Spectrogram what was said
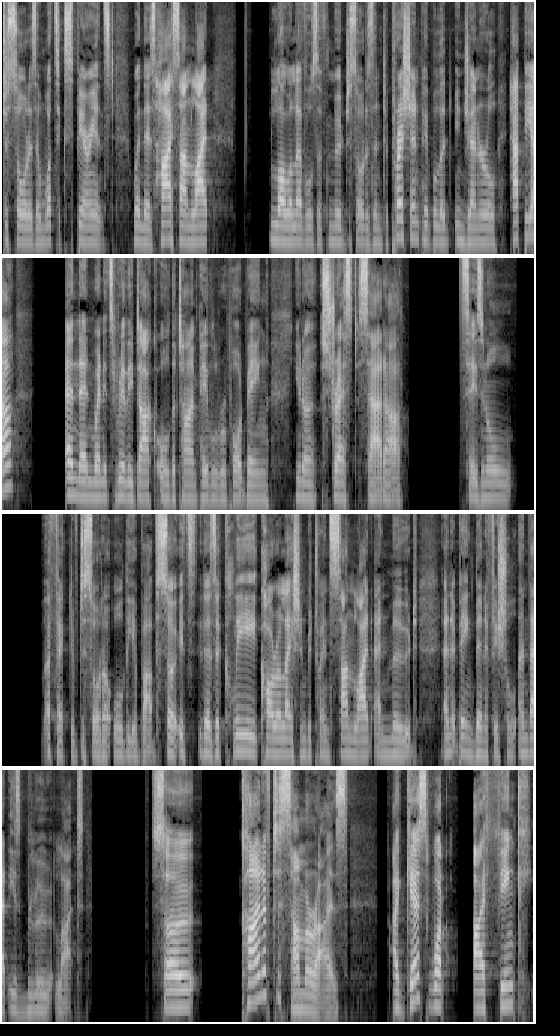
disorders and what's experienced when there's high sunlight lower levels of mood disorders and depression people are in general happier and then when it's really dark all the time people report being you know stressed sadder seasonal affective disorder, all the above. So it's there's a clear correlation between sunlight and mood and it being beneficial, and that is blue light. So, kind of to summarize, I guess what I think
